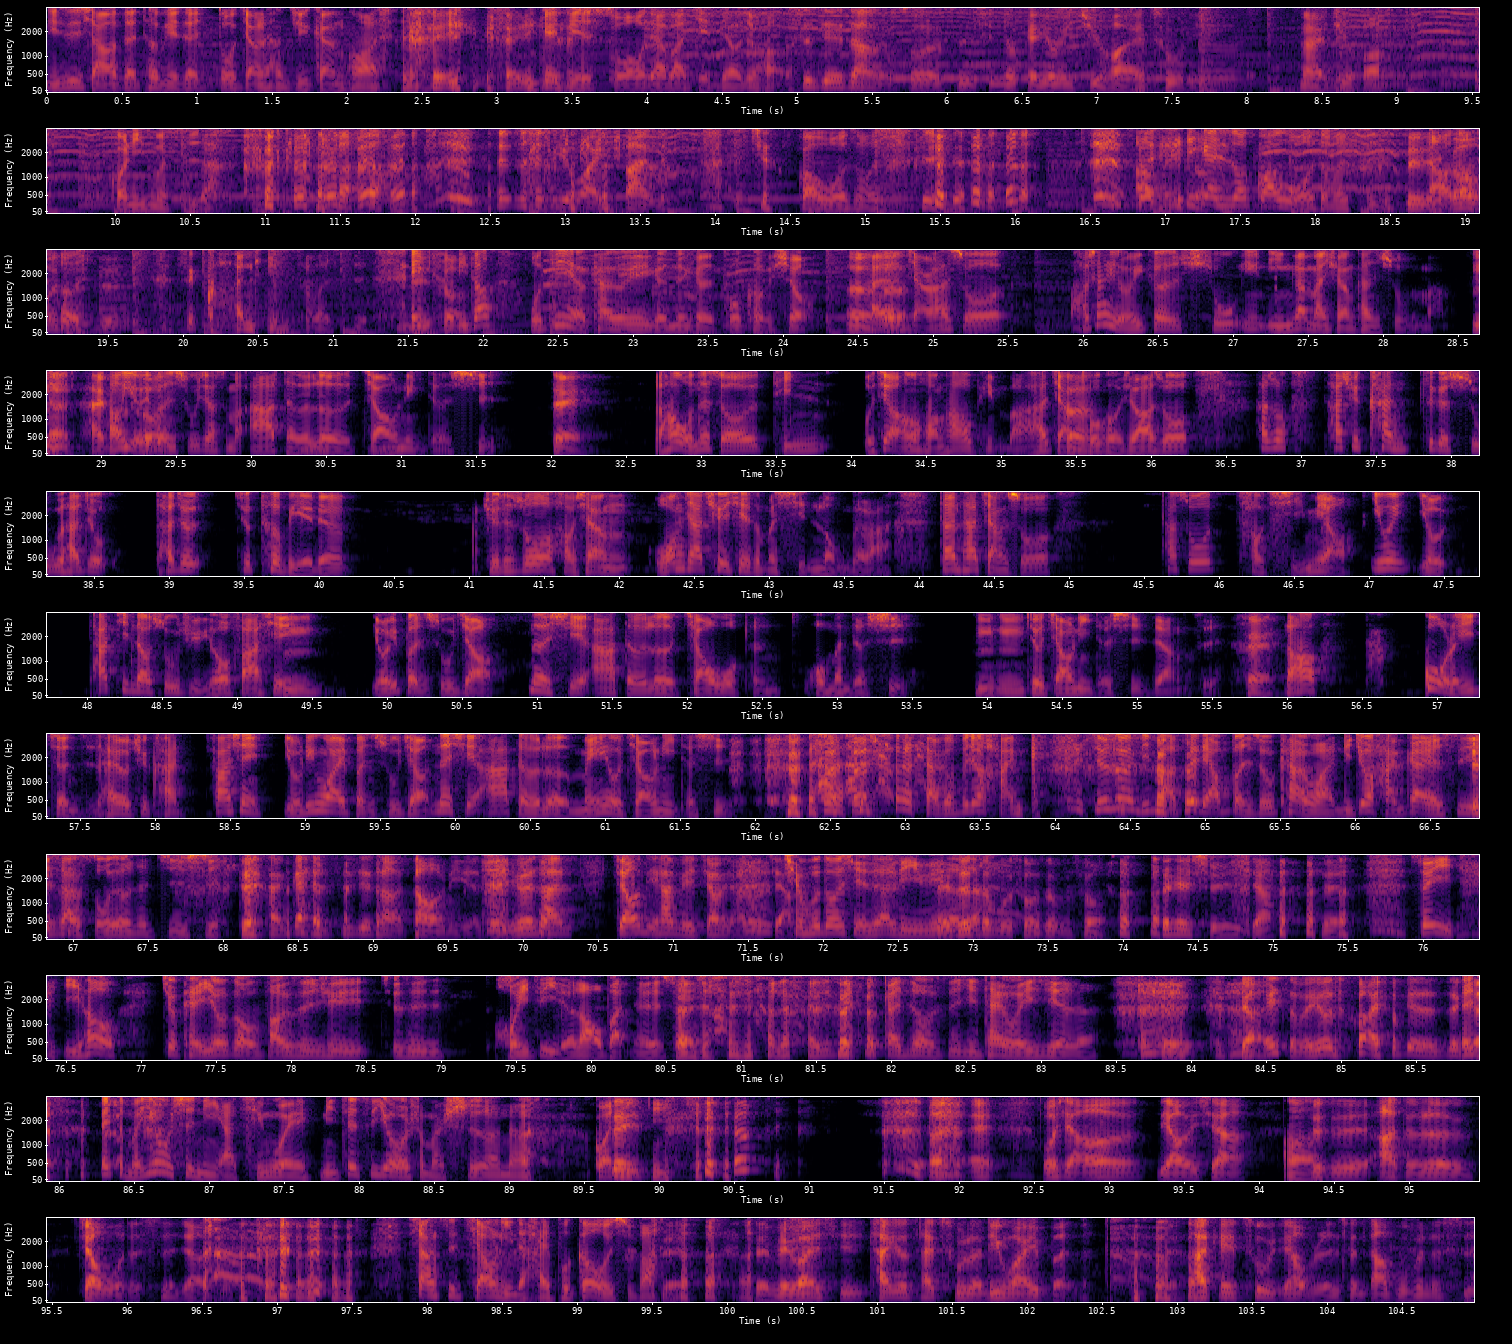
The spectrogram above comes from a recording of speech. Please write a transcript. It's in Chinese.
你是想要再特别再多讲两句干话？是是可以可以，你可以直接说，我等下把它剪掉就好了。世界上所有的事情都可以用一句话来处理，哪一句话？关你什么事啊？那另外一半了。就关我什么事？应该是说关我什么事？对，然后关到我什么事？是关你什么事？哎、你知道我之前有看过一个那个脱口秀，嗯他有讲他说好像有一个书，因你应该蛮喜欢看书的嘛，嗯那好像有一本书叫什么阿德勒教你的事，对，然后我那时候听，我记得好像黄好平吧，他讲嗯。脱口秀，他说他说他去看这个书，他就他就就特别的觉得说，好像我忘记他确切怎么形容的啦，但他讲说，他说好奇妙，因为有他进到书局以后，发现嗯。有一本书叫《那些阿德勒教我们我们的事》，嗯嗯，就教你的事这样子，对，然后他过了一阵子，他又去看，发现有另外一本书叫《那些阿德勒没有教你的事》，这两个不就涵盖？就是说你把这两本书看完，你就涵盖了世界上所有的知识，对，涵盖了世界上的道理了。对，因为他教你，他没教你，他都讲，全部都写在里面了。这不错，这不错，这可以学一下。对，所以以后就可以用这种方式去，就是回自己的老板。呃，算了算了算了，还是不要干这种事情，太危险了。对，不要哎，怎么又突然又变成这哎个？哎，怎么又是你啊，秦维？你这次又有什么事了呢？关这你什么事？呃，哎，我想要聊一下，嗯就是阿德勒教我的事，这样子。上次教你的还不够是吧？对对，没关系，他又再出了另外一本了，他可以处理掉我人生大部分的事。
